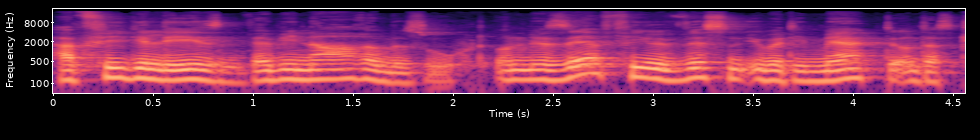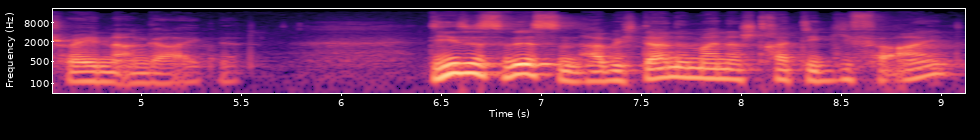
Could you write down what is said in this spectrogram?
habe viel gelesen, Webinare besucht und mir sehr viel Wissen über die Märkte und das Traden angeeignet. Dieses Wissen habe ich dann in meiner Strategie vereint,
